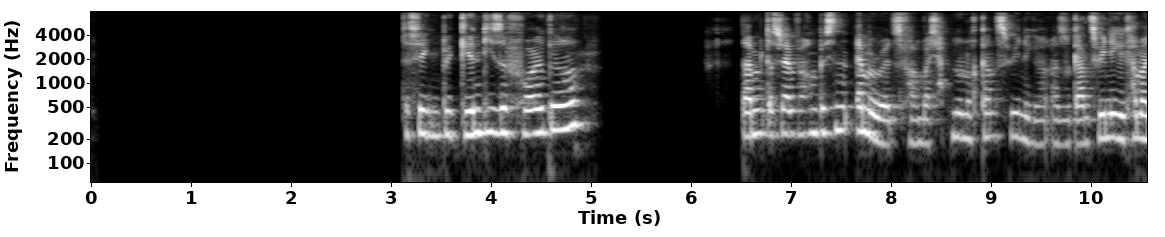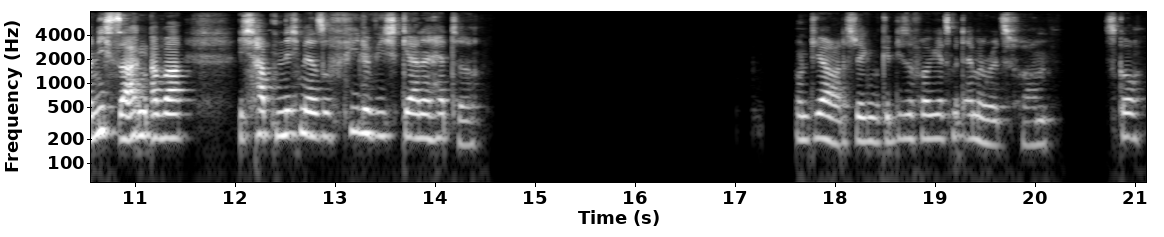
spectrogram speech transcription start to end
deswegen beginnt diese Folge damit, dass wir einfach ein bisschen Emirates fahren, weil ich habe nur noch ganz wenige. Also ganz wenige kann man nicht sagen, aber ich habe nicht mehr so viele, wie ich gerne hätte. Und ja, deswegen beginnt diese Folge jetzt mit Emirates fahren. Let's go.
